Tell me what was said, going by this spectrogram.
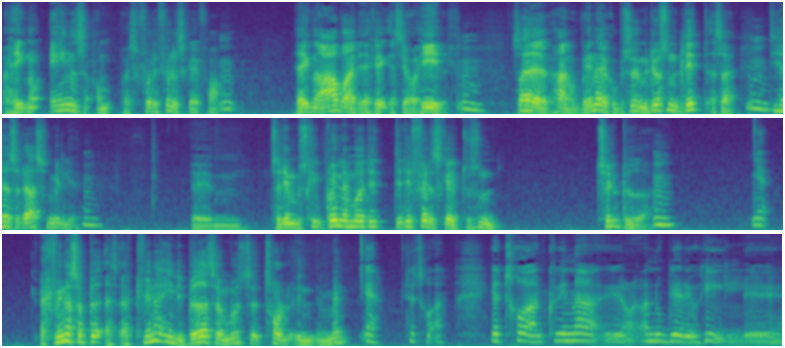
Og jeg havde ikke nogen anelse om, hvor jeg skulle få det fællesskab fra. Mm. Jeg havde ikke noget arbejde, jeg, kan ikke, altså jeg var helt... Mm. Så havde jeg, har jeg nogle venner, jeg kunne besøge, men det var sådan lidt, altså, mm. de havde så deres familie. Mm. Øhm, så det er måske på en eller anden måde, det, det er det fællesskab, du sådan tilbyder. Mm. Ja. Er kvinder, så bedre, altså, er kvinder egentlig bedre til at modtage, tror du, end, end mænd? Ja, det tror jeg. Jeg tror, at kvinder, øh, og nu bliver det jo helt øh,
